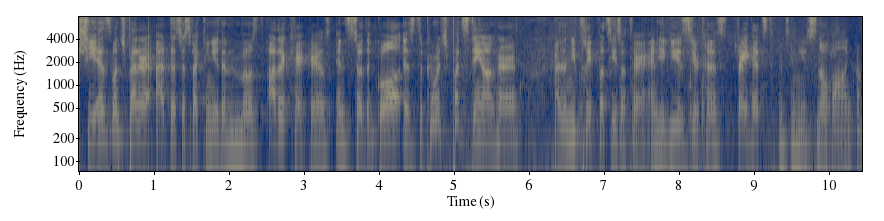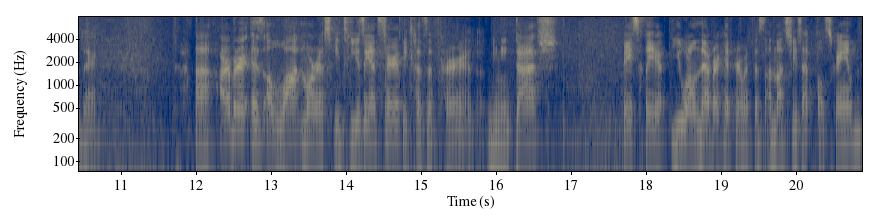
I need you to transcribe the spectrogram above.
she is much better at disrespecting you than most other characters, and so the goal is to pretty much put stain on her, and then you play footsies with her, and you use your kind of stray hits to continue snowballing from there. Uh, Arbiter is a lot more risky to use against her because of her unique dash. Basically, you will never hit her with this unless she's at full screen.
